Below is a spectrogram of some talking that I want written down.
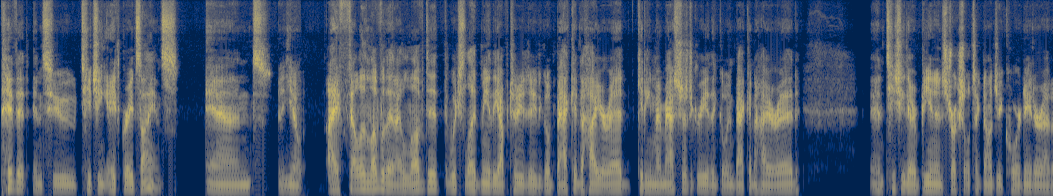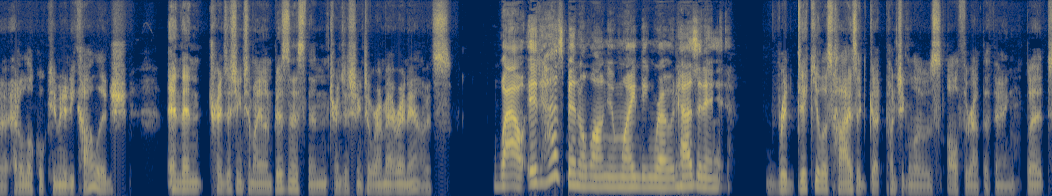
pivot into teaching eighth grade science. And, you know, I fell in love with it. I loved it, which led me the opportunity to go back into higher ed, getting my master's degree, then going back into higher ed and teaching there, being an instructional technology coordinator at a, at a local community college, and then transitioning to my own business, then transitioning to where I'm at right now. It's wow, it has been a long and winding road, hasn't it? Ridiculous highs and gut punching lows all throughout the thing. But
